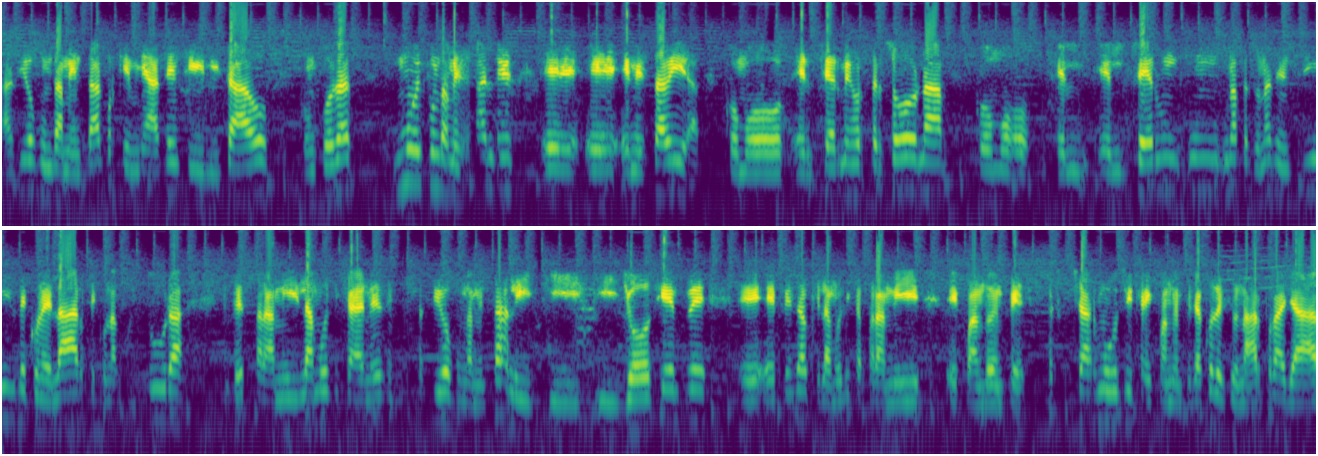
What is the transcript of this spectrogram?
ha sido fundamental porque me ha sensibilizado con cosas muy fundamentales en esta vida, como el ser mejor persona, como el, el ser un- un- una persona sensible con el arte, con la cultura. Entonces, para mí la música en ese ha sido fundamental y, yo siempre eh, he pensado que la música para mí, eh, cuando empecé a escuchar música y cuando empecé a coleccionar por allá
